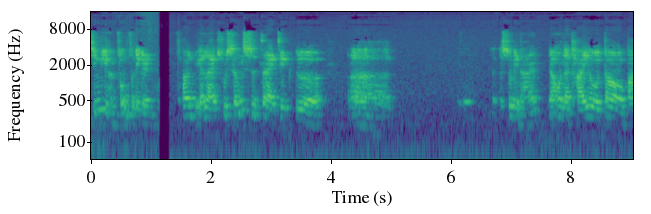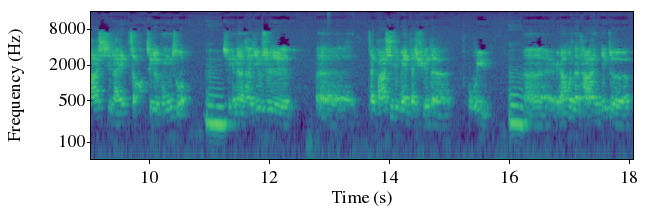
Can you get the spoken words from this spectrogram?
经历很丰富的一个人，他原来出生是在这个呃苏里南，然后呢，他又到巴西来找这个工作，嗯。所以呢，他就是呃在巴西这边在学的葡语，嗯。呃，然后呢，他那个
